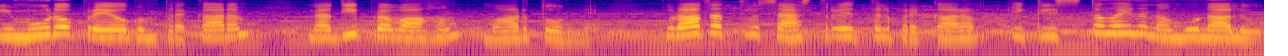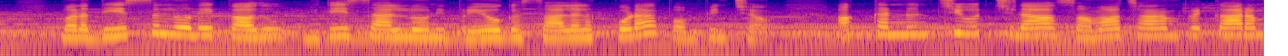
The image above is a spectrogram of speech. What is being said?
ఈ మూడో ప్రయోగం ప్రకారం నదీ ప్రవాహం మారుతోంది. పురాతత్వ శాస్త్రవేత్తల ప్రకారం ఈ క్లిష్టమైన నమూనాలు మన దేశంలోనే కాదు విదేశాల్లోని ప్రయోగశాలలకు కూడా పంపించాం. అక్కడి నుంచి వచ్చిన సమాచారం ప్రకారం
